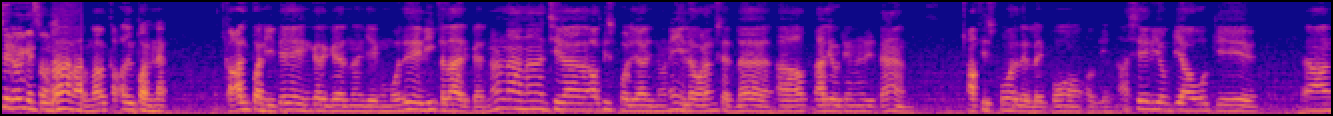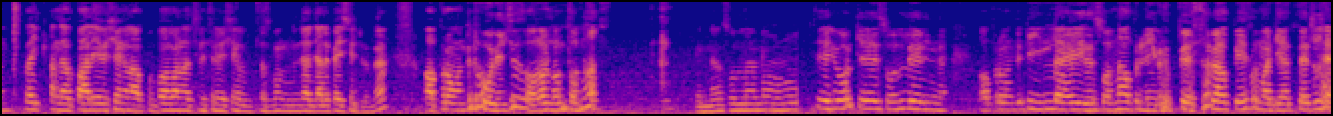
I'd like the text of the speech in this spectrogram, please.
சரி ஓகே சொல்றேன். நான் ஒரு நாள் கால் பண்ணேன். கால் பண்ணிட்டு எங்க இருக்காருன்னு கேட்கும்போது வீட்டுல தான் இருக்காரு. நான் ஆபீஸ் போலியா இருந்தோடனே இல்ல உடம்பு சரியில்ல. வேலையை விட்டு நின்றுட்டேன் ஆபீஸ் போறது இல்லை இப்போ அப்படின்னா சரி அப்படியா? ஓகே. லைக் அந்த பழைய விஷயங்கள் அப்பப்போ நான் சின்ன சின்ன விஷயங்கள் ஜாலியாக பேசிட்டு இருந்தேன். அப்புறம் வந்துட்டு ஒரு விஷயம் சொல்லணும்னு சொன்னா என்ன சொல்லணும்? சரி ஓகே சொல்லு அப்புறம் வந்துட்டு இல்ல இது சொன்னா அப்புறம் நீ கூட பேச பேச மாட்டியா? தெரியல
